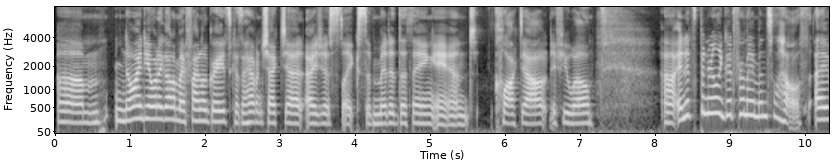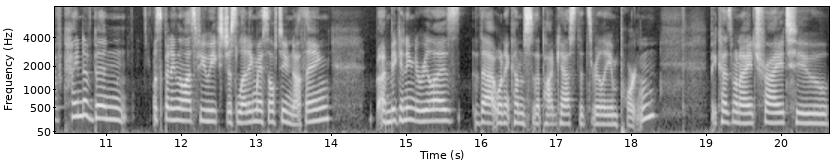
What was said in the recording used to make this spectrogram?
Um, no idea what I got on my final grades because I haven't checked yet. I just like submitted the thing and clocked out, if you will. Uh, and it's been really good for my mental health. I've kind of been spending the last few weeks just letting myself do nothing. I'm beginning to realize that when it comes to the podcast, that's really important because when I try to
